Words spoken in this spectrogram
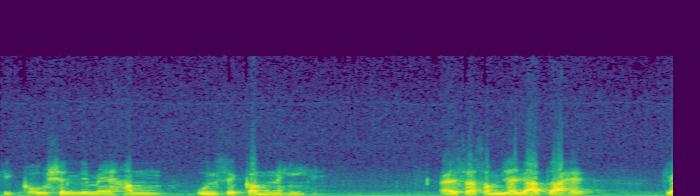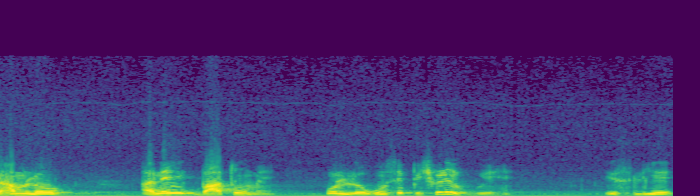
कि कौशल्य में हम उनसे कम नहीं हैं। ऐसा समझा जाता है कि हम लोग अनेक बातों में उन लोगों से पिछड़े हुए हैं। इसलिए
